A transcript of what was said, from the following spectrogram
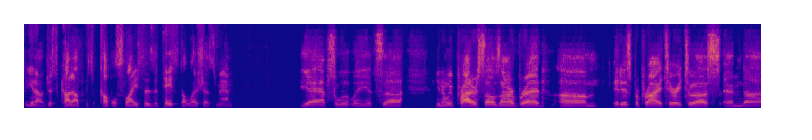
You know, just cut up a couple slices. It tastes delicious, man. Yeah, absolutely. It's uh you know, we pride ourselves on our bread. Um, it is proprietary to us, and uh,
